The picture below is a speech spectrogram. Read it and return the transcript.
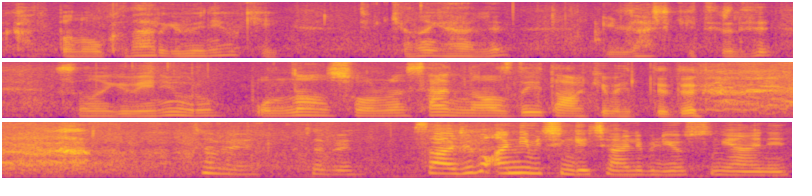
Fakat bana o kadar güveniyor ki. Dükkana geldi. Güllaç getirdi. Sana güveniyorum. Bundan sonra sen Nazlı'yı takip et dedi. Tabii, tabii. Sadece bu annem için geçerli biliyorsun yani.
